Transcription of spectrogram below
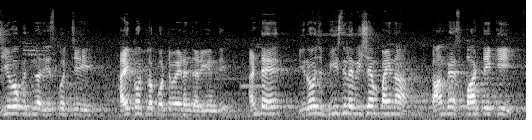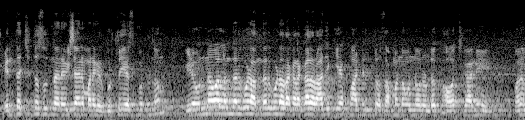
జీవోకు కింద తీసుకొచ్చి హైకోర్టులో కొట్టివేయడం జరిగింది. అంటే ఈరోజు బీసీల విషయం పైన కాంగ్రెస్ పార్టీకి ఎంత చిత్తశుద్ధి అనే విషయాన్ని మనం ఇక్కడ గుర్తు చేసుకుంటున్నాం. ఇక్కడ ఉన్న వాళ్ళందరూ కూడా అందరూ కూడా రకరకాల రాజకీయ పార్టీలతో సంబంధం ఉన్న వాళ్ళు ఉండవు కావచ్చు కానీ మనం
